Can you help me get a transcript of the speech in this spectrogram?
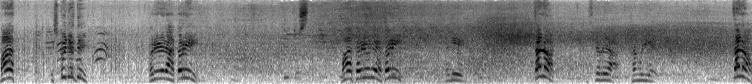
Bat! Eskuinetik. Torri bera, torri. Bat, torri horia, torri. Torri. Zano! Ezkerrea, zango die. Zano!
